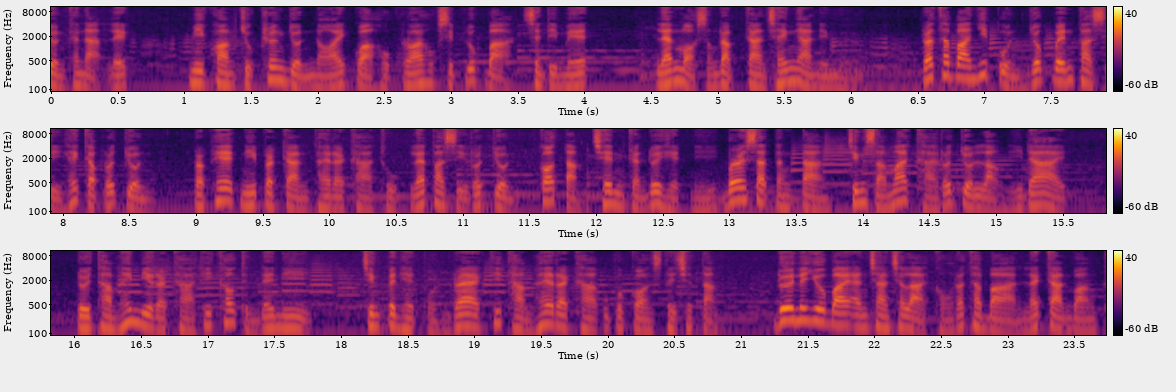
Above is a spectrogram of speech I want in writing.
ยนต์ขนาดเล็ก มีความจุเครื่องยนต์น้อยกว่า 660 ลูกบาศก์เซนติเมตรและเหมาะสำหรับการใช้งานในเมืองรัฐบาลญี่ปุ่นยกเว้นภาษีให้กับรถยนต์ ประเภทนี้ประกันภัยราคาถูกและภาษีรถยนต์ก็ต่ำเช่นกันด้วยเหตุนี้ บริษัทต่างๆ จึงสามารถขายรถยนต์เหล่านี้ได้ โดยทำให้มีราคาที่เข้าถึงได้นี่ จึงเป็นเหตุผลแรกที่ทำให้ราคาอุปกรณ์สเตชันต่ำด้วยนโยบายอันชาญฉลาดของรัฐบาล และการวางแผ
